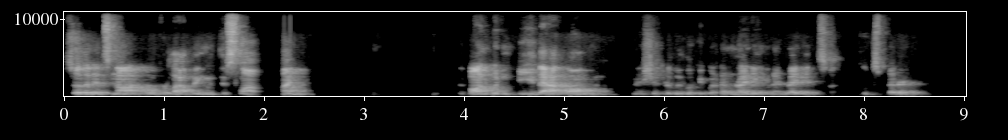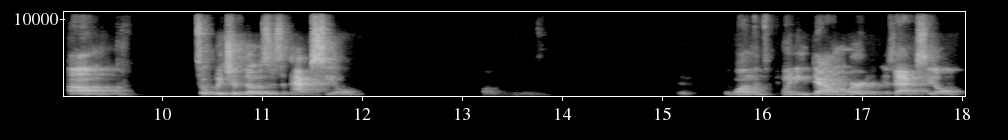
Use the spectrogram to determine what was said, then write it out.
so that it's not overlapping with this line. The bond wouldn't be that long. I should really look at what I'm writing when I write it, so it looks better. Um, so which of those is axial? The one that's pointing downward is axial.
